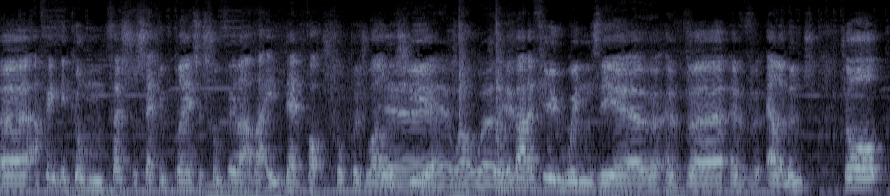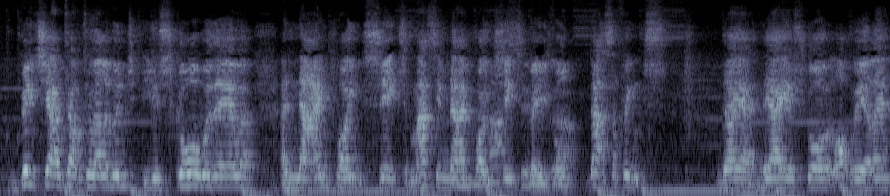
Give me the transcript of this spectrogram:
Uh, I think they come first or second place or something like that in Dead Fox Cup as well this year. yeah, well worthy, so they've had a few wins here of uh, of Elements. So big shout out to Elements. Your score were there a 9.6, massive 9.6 people. that? That's I think the the highest score a lot really.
